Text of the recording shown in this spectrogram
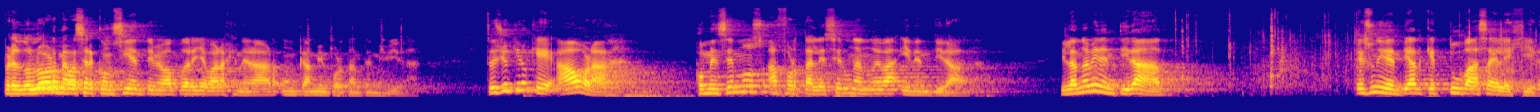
Pero el dolor me va a ser consciente y me va a poder llevar a generar un cambio importante en mi vida. Entonces yo quiero que ahora comencemos a fortalecer una nueva identidad. Y la nueva identidad es una identidad que tú vas a elegir.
